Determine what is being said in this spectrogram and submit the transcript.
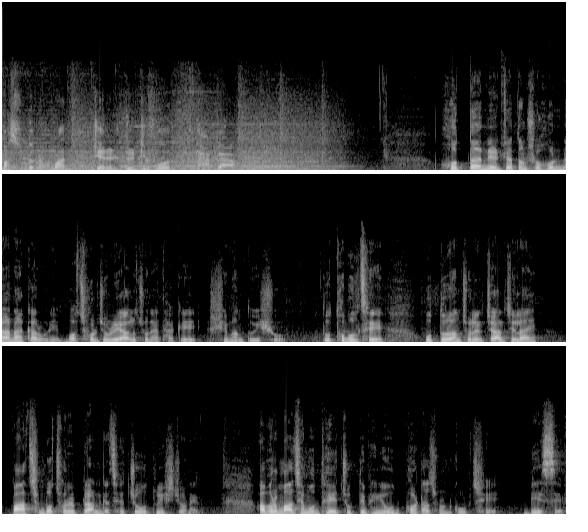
Masudur Rahman channel twenty Dhaka. হত্যা, নির্যাতন সহ নানা কারণে বছর জুড়ে আলোচনায় থাকে সীমান্ত ইস্যু। তথ্য বলছে, উত্তরাঞ্চলের চার জেলায় পাঁচ বছরের প্রাণ গেছে চৌত্রিশ জনের। আবার মাঝে মধ্যে চুক্তি ভেঙে উদ্ভট আচরণ করছে বিএসএফ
